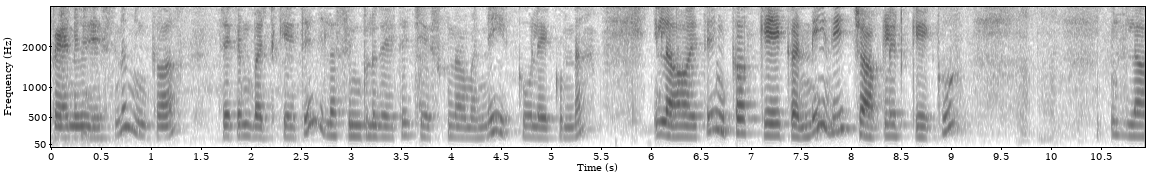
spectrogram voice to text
గ్రాండ్గా చేసినాం. ఇంకా సెకండ్ బర్త్డేకి అయితే ఇలా సింపుల్గా అయితే చేసుకున్నామండి ఎక్కువ లేకుండా. ఇలా అయితే ఇంకా కేక్ అండి ఇది చాక్లెట్ కేకు. ఇలా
